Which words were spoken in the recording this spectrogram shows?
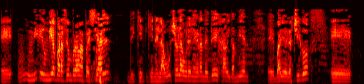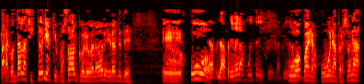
eh, un, un día para hacer un programa especial de quien- quienes labu- yo laburé en el Grande T, Javi también, eh, varios de los chicos, eh, para contar las historias que pasaban con los ganadores de Grande T. Eh, No. Hubo, La, la primera es muy triste. La primera hubo, es muy triste. bueno, hubo una persona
